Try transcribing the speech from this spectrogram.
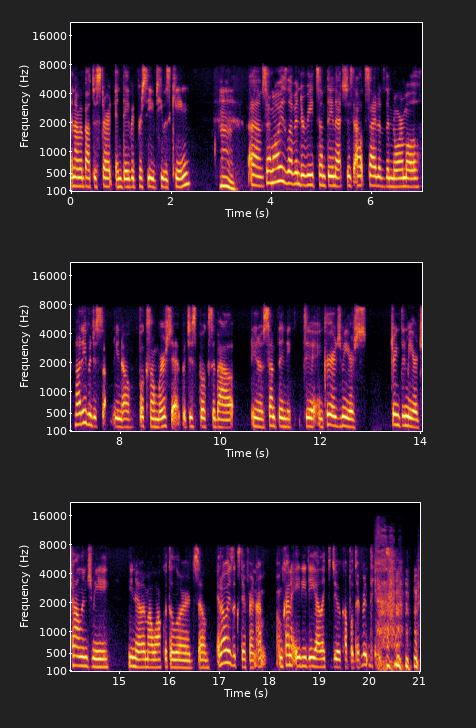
and I'm about to start and David perceived he was king. Hmm. Um, so I'm always loving to read something that's just outside of the normal, not even just, you know, books on worship, but just books about, you know, something to, to encourage me or strengthen me or challenge me, you know, in my walk with the Lord. So it always looks different. I'm, I'm kind of ADD. I like to do a couple different things.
